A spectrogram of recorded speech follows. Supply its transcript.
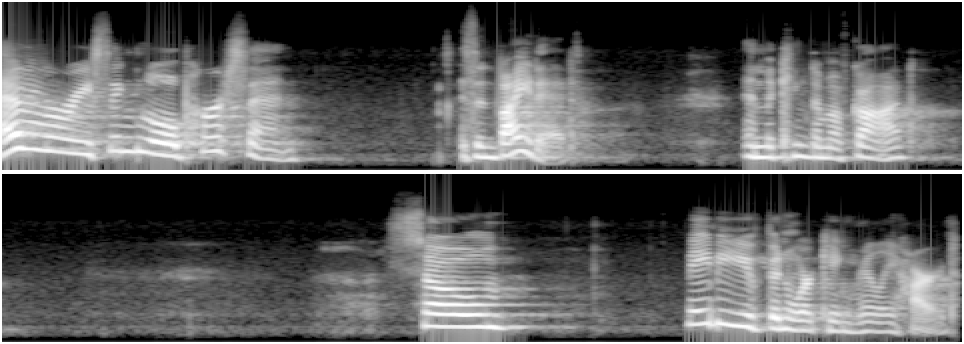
Every single person is invited in the kingdom of God. So maybe you've been working really hard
